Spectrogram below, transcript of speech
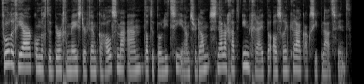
Vorig jaar kondigde burgemeester Femke Halsema aan dat de politie in Amsterdam sneller gaat ingrijpen als er een kraakactie plaatsvindt.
